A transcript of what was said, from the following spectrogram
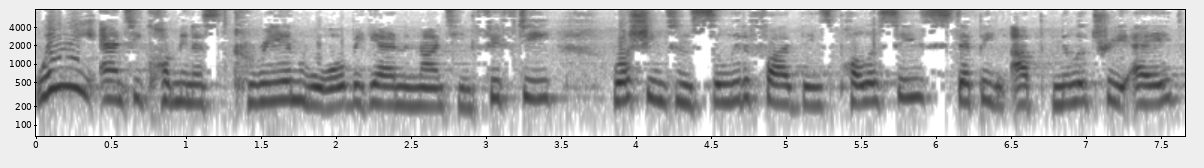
When the anti communist Korean War began in 1950, Washington solidified these policies, stepping up military aid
